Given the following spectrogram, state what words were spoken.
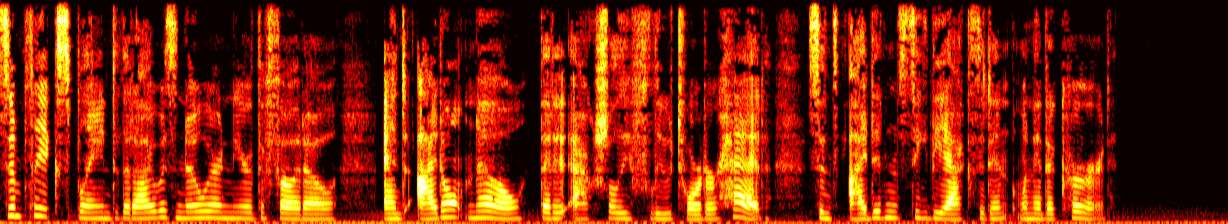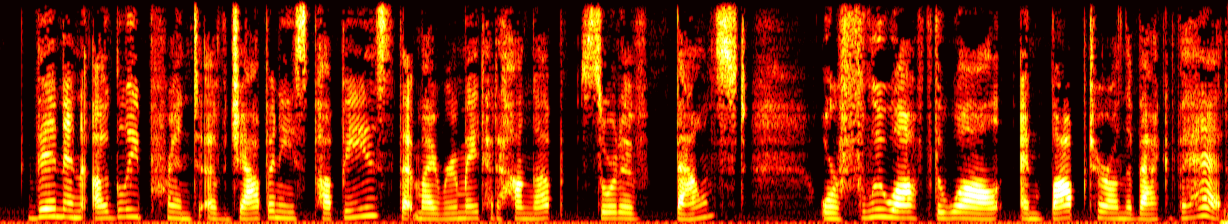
simply explained that I was nowhere near the photo, and I don't know that it actually flew toward her head, since I didn't see the accident when it occurred. Then an ugly print of Japanese puppies that my roommate had hung up sort of bounced or flew off the wall and bopped her on the back of the head.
